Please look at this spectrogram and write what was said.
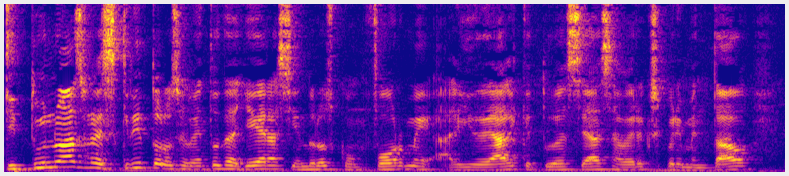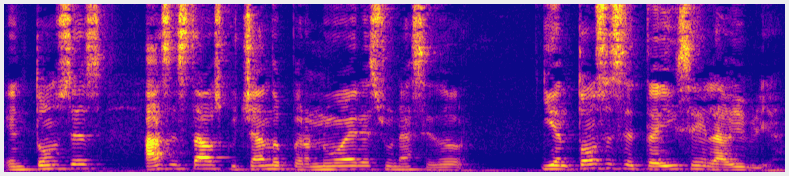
Si tú no has reescrito los eventos de ayer haciéndolos conforme al ideal que tú deseas haber experimentado, entonces has estado escuchando pero no eres un hacedor. Y entonces se te dice en la Biblia,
